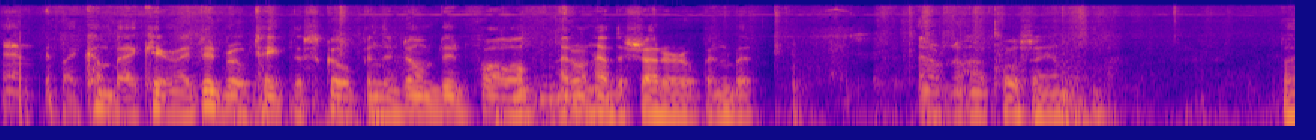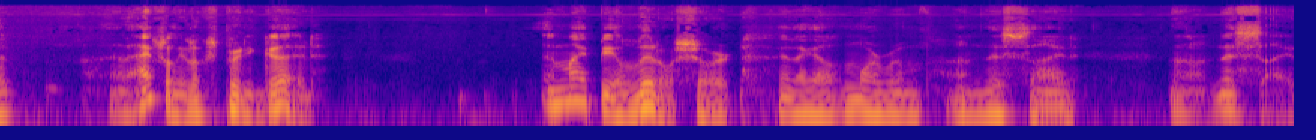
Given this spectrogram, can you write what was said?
And if I come back here, I did rotate the scope and the dome did follow. I don't have the shutter open, but I don't know how close I am. But it actually looks pretty good. It might be a little short, because I got more room on this side than on this side.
